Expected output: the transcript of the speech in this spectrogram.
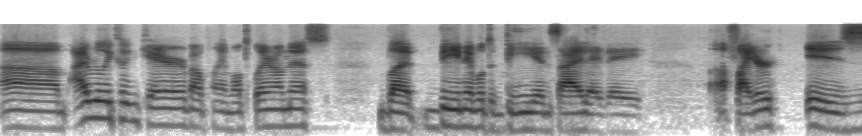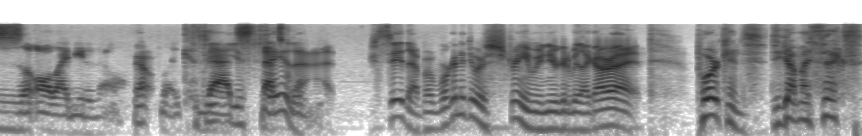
Um, I really couldn't care about playing multiplayer on this, but being able to be inside of a a fighter is all I need to know. Now, like See, that's you say that's cool. that. You say that, but we're gonna do a stream, and you're gonna be like, "All right, Porkins, do you got my sex?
